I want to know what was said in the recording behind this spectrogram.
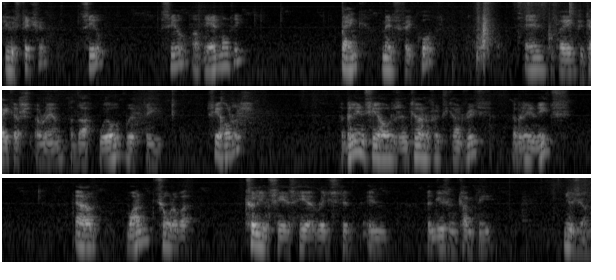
jurisdiction, seal, seal of the Admiralty, bank, magistrate courts, and flag to take us around the world with the shareholders, a billion shareholders in 250 countries, a billion each, out of one short of a trillion shares here registered in the New Zealand company, New Zealand,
